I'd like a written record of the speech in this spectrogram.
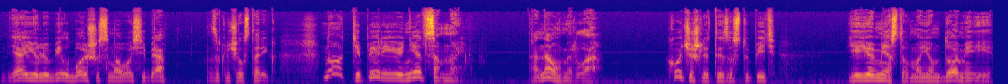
Я ее любил больше самого себя», — заключил старик. «Но теперь ее нет со мной. Она умерла. Хочешь ли ты заступить ее место в моем доме и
